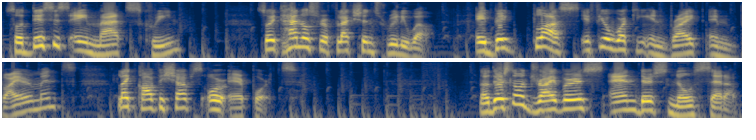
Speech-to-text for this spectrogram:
So this is a matte screen, so it handles reflections really well. A big plus if you're working in bright environments like coffee shops or airports. Now there's no drivers and there's no setup.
